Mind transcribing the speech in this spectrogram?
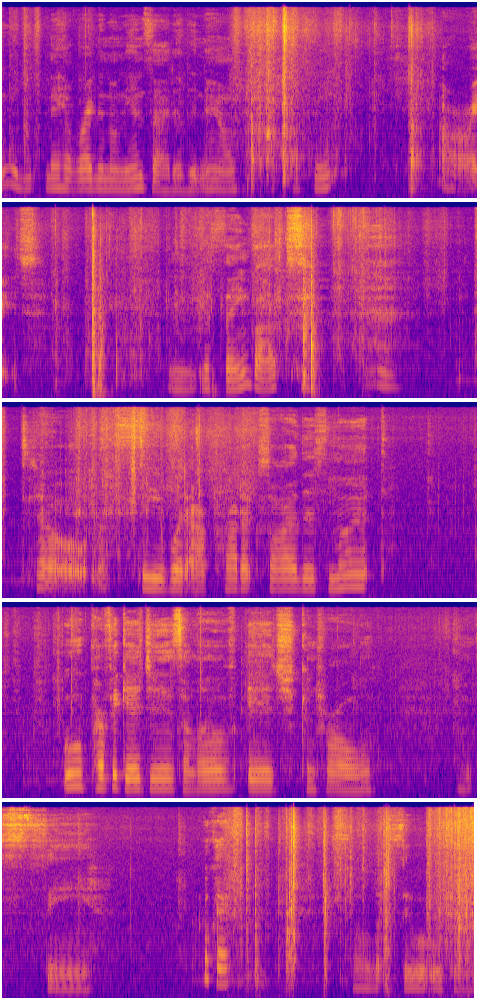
Ooh, they have writing on the inside of it now. That's neat. Alright. Mm, the same box. So, let's see what our products are this month. Ooh, perfect edges. I love edge control. Let's see. Okay. So, let's see what we got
